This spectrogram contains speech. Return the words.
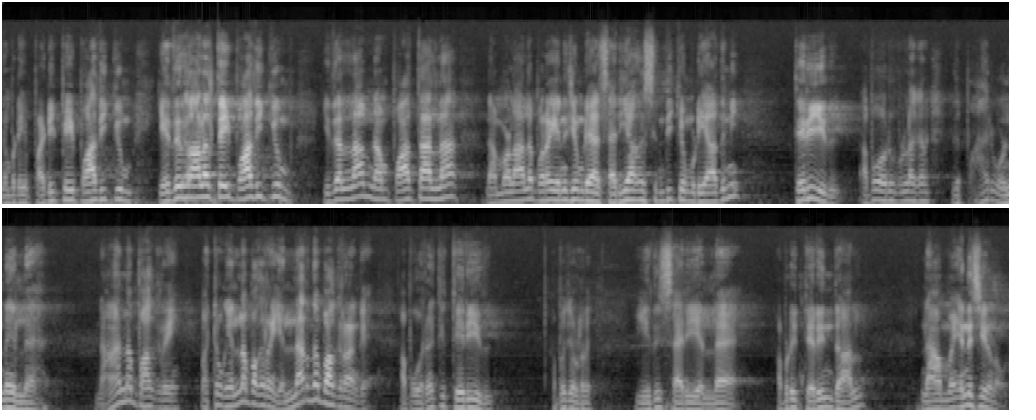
நம்முடைய படிப்பை பாதிக்கும் எதிர்காலத்தை பாதிக்கும். இதெல்லாம் நாம் பார்த்தாலாம் நம்மளால் பிறகு என்ன செய்ய முடியாது? சரியாக சிந்திக்க முடியாதுன்னு தெரியுது. அப்போ ஒரு பிள்ளைக்கார இது பாரு ஒன்றும் இல்லை. நான்லாம் பார்க்குறேன். மற்றவங்க எல்லாம் பார்க்குறேன் எல்லோரும் தான் பார்க்குறாங்க. அப்போ உனக்கு தெரியுது. அப்போ சொல்கிறேன் இது சரியல்ல அப்படின்னு தெரிந்தால் நாம் என்ன செய்யணும்?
